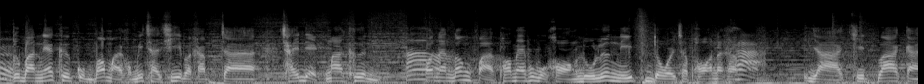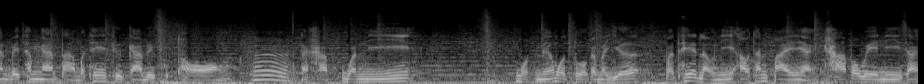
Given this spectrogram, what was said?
มปัจจุบันเนี้คือกลุ่มเป้าหมายของมิจฉาชีพอะครับจะใช้เด็กมากขึ้น อ่า เพราะฉะนั้นต้องฝากพ่อแม่ผู้ปกครองดูเรื่องนี้โดยเฉพาะนะครับ ค่ะ อย่าคิดว่าการไปทำงานต่างประเทศคือการไปขุดทองอืม นะครับ วันนี้หมดเนื้อหมดตัวกันมาเยอะประเทศเหล่านี้เอาท่านไปเนี่ยค้าประเวณีสัก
